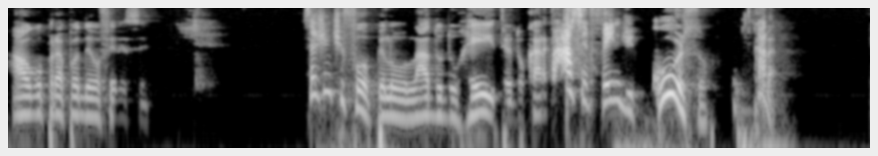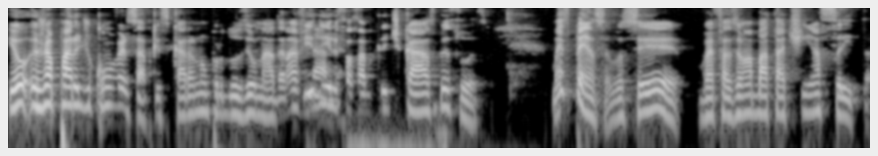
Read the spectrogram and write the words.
algo para poder oferecer? Se a gente for pelo lado do hater, do cara, ah, você vende curso, cara, eu, eu já paro de conversar, porque esse cara não produziu nada na vida nada. e ele só sabe criticar as pessoas. Mas pensa, você vai fazer uma batatinha frita.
